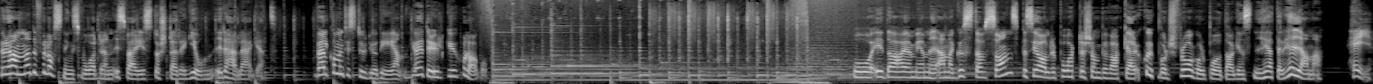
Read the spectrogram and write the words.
Hur hamnade förlossningsvården i Sveriges största region i det här läget? Välkommen till Studio DN. Jag heter Ylke Holago. Och idag har jag med mig Anna Gustafsson, specialreporter som bevakar sjukvårdsfrågor på Dagens Nyheter. Hej Anna! Hej!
